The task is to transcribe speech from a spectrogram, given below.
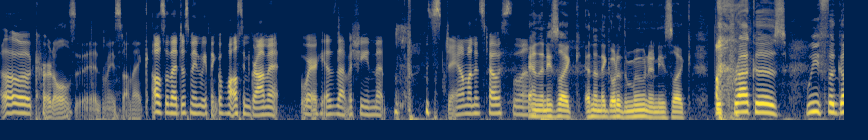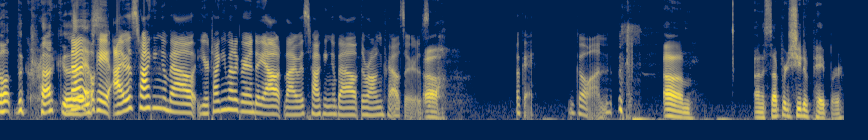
Oh, curdles in my stomach. Also, that just made me think of Wallace and Gromit, where he has that machine that puts jam on his toast. And then, And then he's like, and then they go to the moon, and he's like, the crackers, we forgot the crackers. that, okay, I was talking about, you're talking about a grand day out, and I was talking about the wrong trousers. Oh, okay, go on. um, on a separate sheet of paper.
